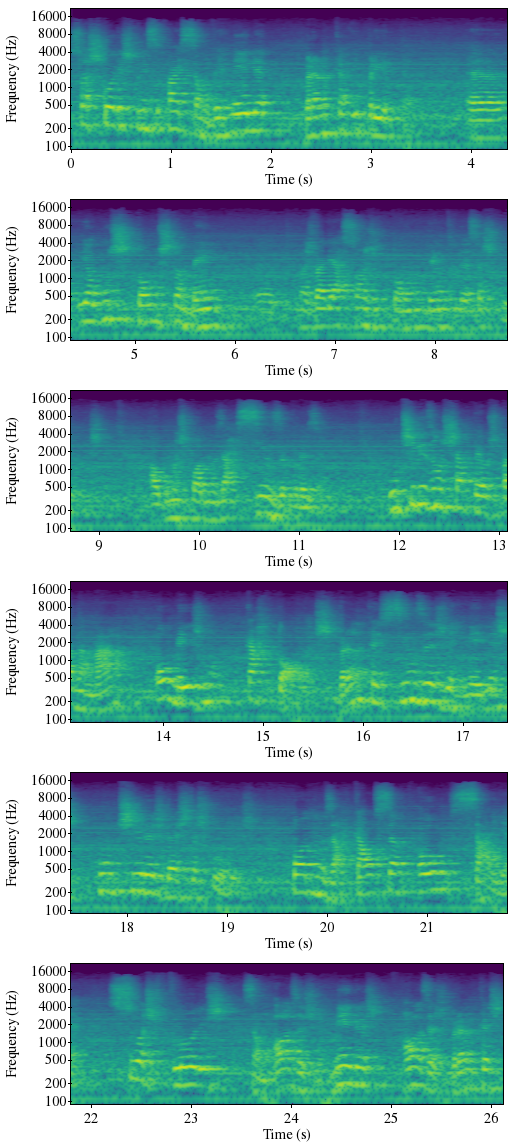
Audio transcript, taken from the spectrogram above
Suas cores principais são vermelha, branca e preta. Uh, e alguns tons também, uh, umas variações de tom dentro dessas cores. Algumas podem usar cinza, por exemplo. Utilizam chapéus panamá ou mesmo cartolas, brancas, cinzas, vermelhas, com tiras destas cores. Podem usar calça ou saia suas flores são rosas vermelhas, rosas brancas,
